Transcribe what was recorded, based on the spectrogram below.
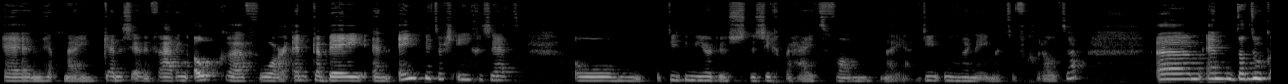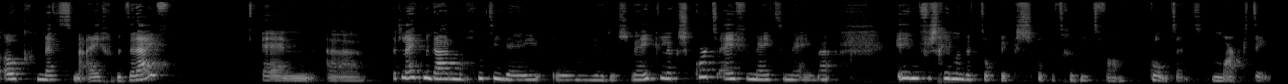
En heb mijn kennis en ervaring ook uh, voor MKB en eenpitters ingezet. Om op die manier dus de zichtbaarheid van nou ja, die ondernemer te vergroten. Um, en dat doe ik ook met mijn eigen bedrijf. En uh, het leek me daarom een goed idee om je dus wekelijks kort even mee te nemen in verschillende topics op het gebied van content marketing.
